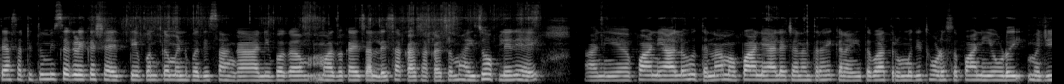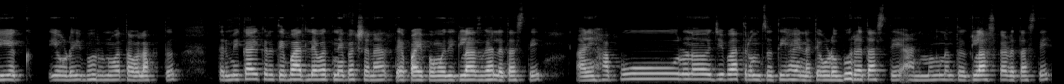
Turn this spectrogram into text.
त्यासाठी तुम्ही सगळे कसे आहेत ते पण कमेंटमध्ये सांगा. आणि बघा माझं काय चाललं आहे सकाळ सकाळचं माही झोपलेली आहे. आणि पाणी आलं होतं ना मग पाणी आल्याच्यानंतर आहे का नाही इथं बाथरूममध्ये थोडंसं पाणी एवढं म्हणजे एक एवढंही भरून वतावं लागतं. तर मी काय करते बादल्या वतण्यापेक्षा ना त्या पाईपामध्ये ग्लास घालत असते आणि हा पूर्ण जी बाथरूमचं ती आहे ना तेवढं भरत असते आणि मग नंतर ग्लास काढत असते.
